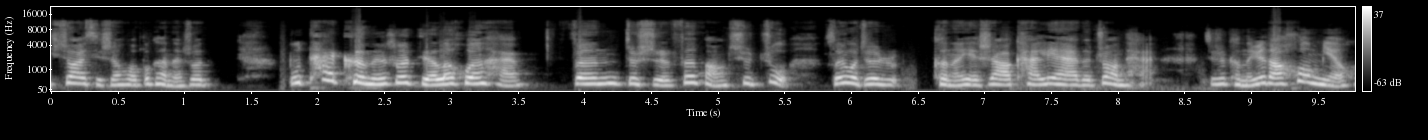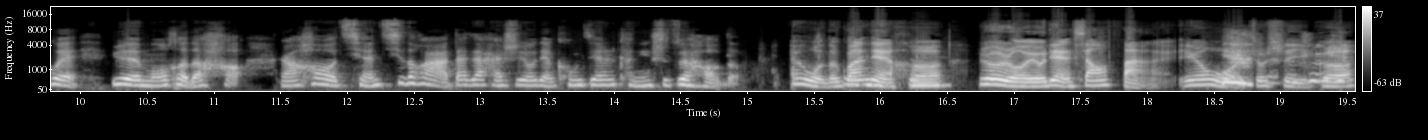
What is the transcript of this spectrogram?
需要一起生活，不可能说，不太可能说结了婚还。分就是分房去住，所以我觉得可能也是要看恋爱的状态，就是可能越到后面会越磨合的好，然后前期的话，大家还是有点空间，肯定是最好的。哎，我的观点和若若有点相反，哎，因为我就 是一个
